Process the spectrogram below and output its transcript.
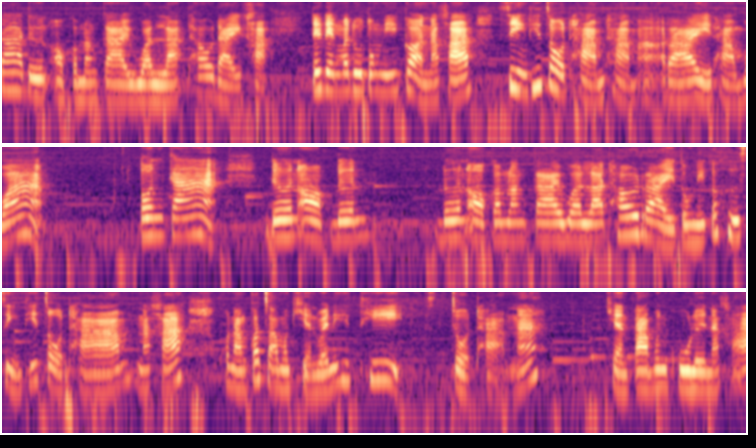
กล้าเดินออกกำลังกายวันละเท่าใดค่ะ เด็กๆมาดูตรงนี้ก่อนนะคะ สิ่งที่โจทย์ถามถามอะไร ถามว่า ต้นกล้า เดินออกเดินเดินออกกำลังกายวันละเท่าไหร่ ตรงนี้ก็คือสิ่งที่โจทย์ถามนะคะ คุณน้ำก็จะมาเขียนไว้ในที่ โจทย์ถามนะ เขียนตามคุณครูเลยนะคะ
